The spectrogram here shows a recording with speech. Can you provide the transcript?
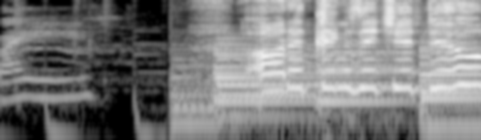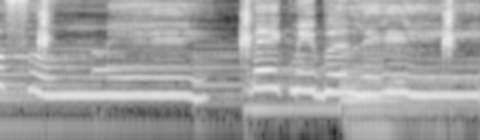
Bye. All the things that you do for me make me believe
